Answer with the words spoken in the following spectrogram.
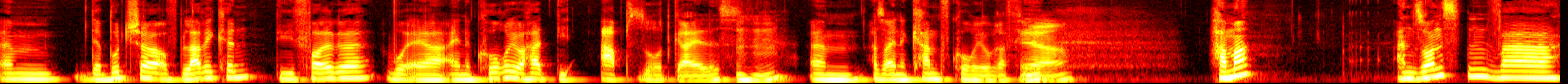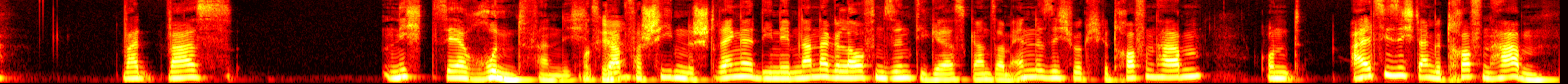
Ähm, der Butcher of Blaviken, die Folge, wo er eine Choreo hat, die absurd geil ist. Mhm. Ähm, also eine Kampfchoreografie. Ja. Hammer. Ansonsten war, war, war es nicht sehr rund, fand ich. Es Okay. gab verschiedene Stränge, die nebeneinander gelaufen sind, die erst ganz am Ende sich wirklich getroffen haben. Und als sie sich dann getroffen haben,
